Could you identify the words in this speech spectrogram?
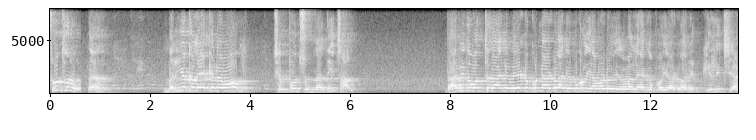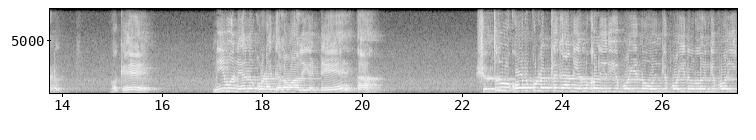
చూతురు మరి యొక్క లేఖనము చెప్పుచున్నది చాలు. దావిదు వంతుగా ఆయన వేడుకున్నాడు ఆయన ఎముకలు ఎవడు ఇరవలేకపోయాడు ఆయన గెలిచాడు. ఓకే. నీవు నేను కూడా గెలవాలి అంటే శత్రువు కోరుకున్నట్లుగా నీ ఎముకలు ఇరిగిపోయి నువ్వు వంగిపోయి నువ్వు లొంగిపోయి.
